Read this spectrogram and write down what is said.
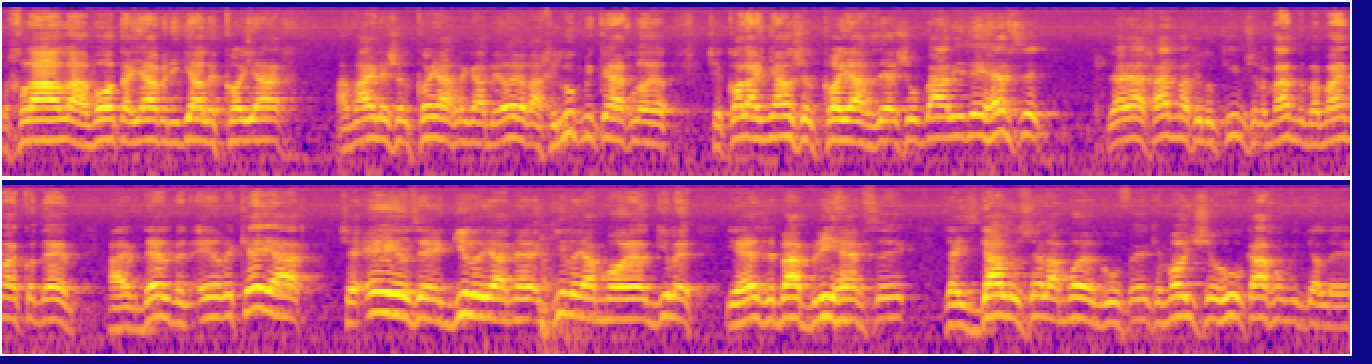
בכלל, האבות היה בנגיע לכויח. המיילה של כויח לגבי אויר, החילוק מכויח לא אויר, שכל העניין של כויח זה שהוא בא על ידי הפסק. זה היה אחד מהחילוקים שלמדנו במים הקודם, ההבדל בין עיר וכיח, שעיר זה גילוי, גילוי המויר, גילוי, זה בא בלי הפסק, זה הסגלו של המויר גופה, כמו שהוא, ככה הוא מתגלה,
